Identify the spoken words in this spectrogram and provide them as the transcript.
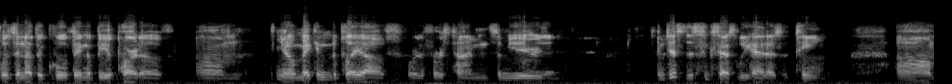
was another cool thing to be a part of. Um, you know, making the playoffs for the first time in some years, and and just the success we had as a team. Um,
